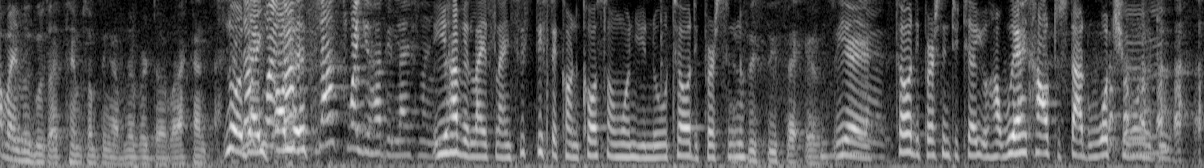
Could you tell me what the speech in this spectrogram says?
How am I even going to attempt something I've never done, but I can't? No, there is always. that's why you have a lifeline. You have a lifeline. 60 second. Call someone you know. Tell the person. 60 seconds. Yeah. Yes. Tell the person to tell you how where how to start, what you want to do.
